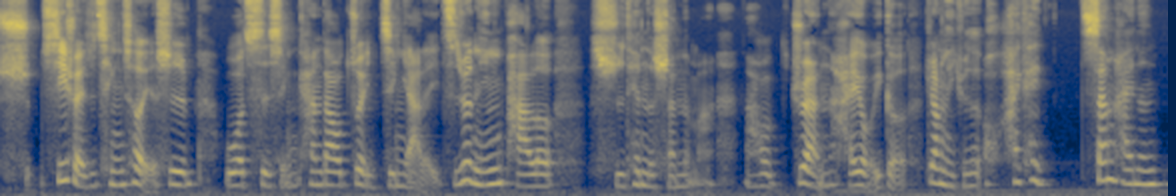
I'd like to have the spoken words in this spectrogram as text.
水溪水之清澈也是我此行看到最惊讶的一次，就你已经爬了十天的山了嘛，然后居然还有一个让你觉得哦还可以山还能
